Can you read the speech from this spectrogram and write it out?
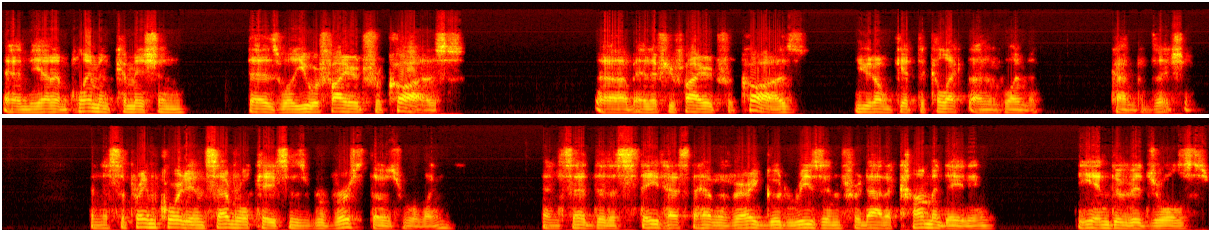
and the unemployment commission says, well, you were fired for cause. Um, and if you're fired for cause, you don't get to collect unemployment compensation. And the Supreme Court, in several cases, reversed those rulings and said that a state has to have a very good reason for not accommodating the individual's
